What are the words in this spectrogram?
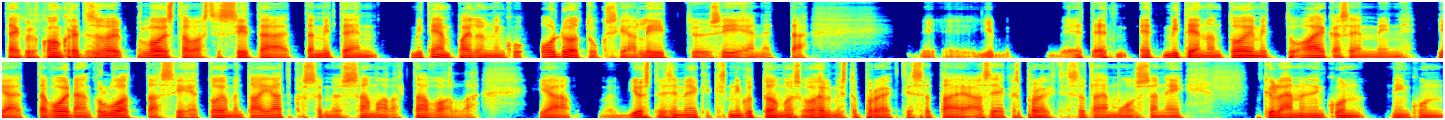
Tämä kyllä konkretisoi loistavasti sitä, että miten, miten paljon niin odotuksia liittyy siihen, että et, et, et miten on toimittu aikaisemmin ja että voidaanko luottaa siihen toimintaan jatkossa myös samalla tavalla. Ja just esimerkiksi niin tuommoisessa ohjelmistoprojektissa tai asiakasprojektissa tai muussa, niin kyllähän me niin kuin, niin kuin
